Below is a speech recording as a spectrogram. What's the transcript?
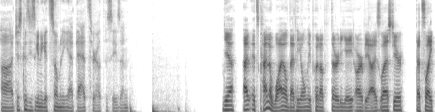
Uh, just because he's going to get so many at bats throughout the season. Yeah, I, it's kind of wild that he only put up 38 RBIs last year. That's like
